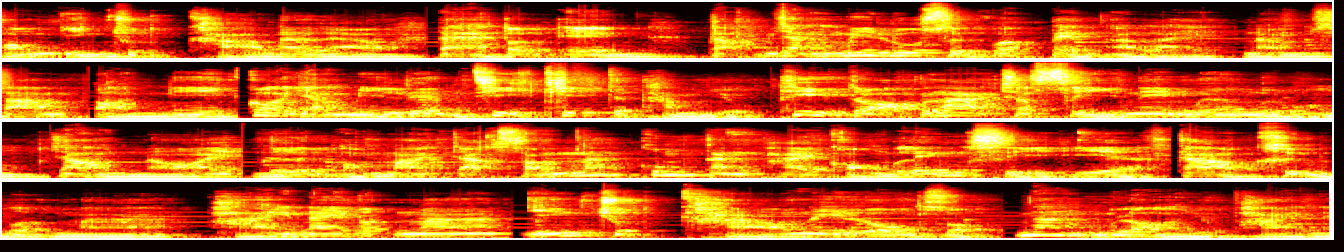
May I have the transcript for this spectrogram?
ของหญิงชุดขาวนั่นแล้ว แต่ตนเองกลับยังไม่รู้สึกว่าเป็นอะไรนำซ้ำตอนนี้ก็ยังมีเรื่องที่คิดจะทำอยู่ ที่ตรอกราชสีในเมืองหลวง เจ้าน้อย เดินออกมาจากสำนักคุ้มกันภัยของเล้งสีเอียก้าวขึ้นรถม้า ภายในรถม้า หญิงชุดขาวในโรงศพนั่งรออยู่ภายใน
